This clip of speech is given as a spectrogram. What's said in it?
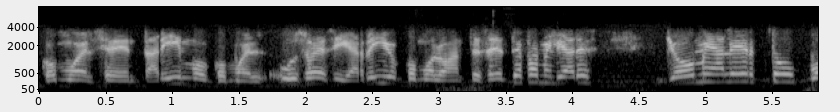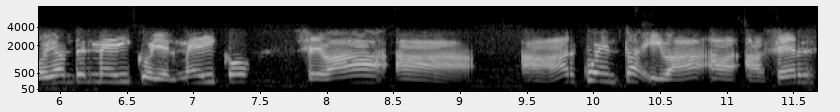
como el sedentarismo, como el uso de cigarrillos, como los antecedentes familiares, yo me alerto, voy ante el médico y el médico se va a, dar cuenta y va a, hacer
